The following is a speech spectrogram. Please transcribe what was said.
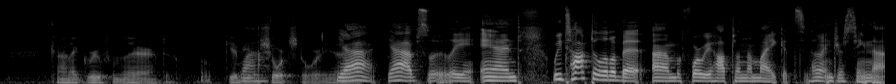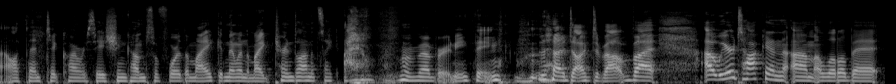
kind of grew from there. To give you a short story. Yeah, yeah, absolutely. And we talked a little bit um, before we hopped on the mic. It's so interesting that authentic conversation comes before the mic, and then when the mic turns on, it's like I don't remember anything that I talked about. But uh, we were talking um, a little bit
